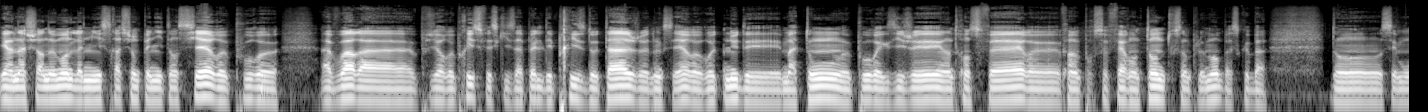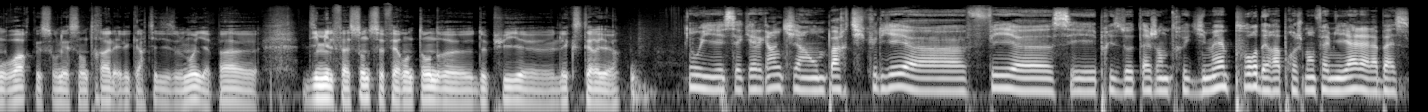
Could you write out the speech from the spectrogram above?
et un acharnement de l'administration pénitentiaire pour euh, avoir à plusieurs reprises fait ce qu'ils appellent des prises d'otages, donc c'est-à-dire retenu des matons pour exiger un transfert, euh, enfin pour se faire entendre tout simplement parce que bah dans ces mouroirs que sont les centrales et les quartiers d'isolement, il n'y a pas euh, 10 000 façons de se faire entendre depuis l'extérieur. Oui, c'est quelqu'un qui a en particulier euh, fait euh, ses prises d'otages, entre guillemets, pour des rapprochements familiales à la base.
